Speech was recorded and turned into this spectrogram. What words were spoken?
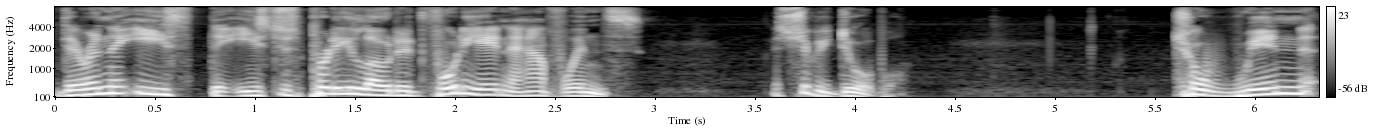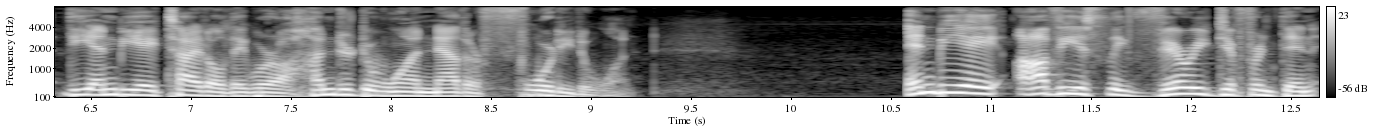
They're in the East. The East is pretty loaded. 48 and a half wins. It should be doable. To win the NBA title, they were 100 to 1. Now they're 40 to 1. NBA obviously very different than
